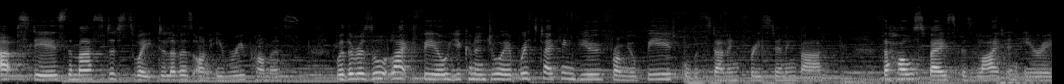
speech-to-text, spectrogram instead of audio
Upstairs, the master suite delivers on every promise. With a resort-like feel, you can enjoy a breathtaking view from your bed or the stunning freestanding bath. The whole space is light and airy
